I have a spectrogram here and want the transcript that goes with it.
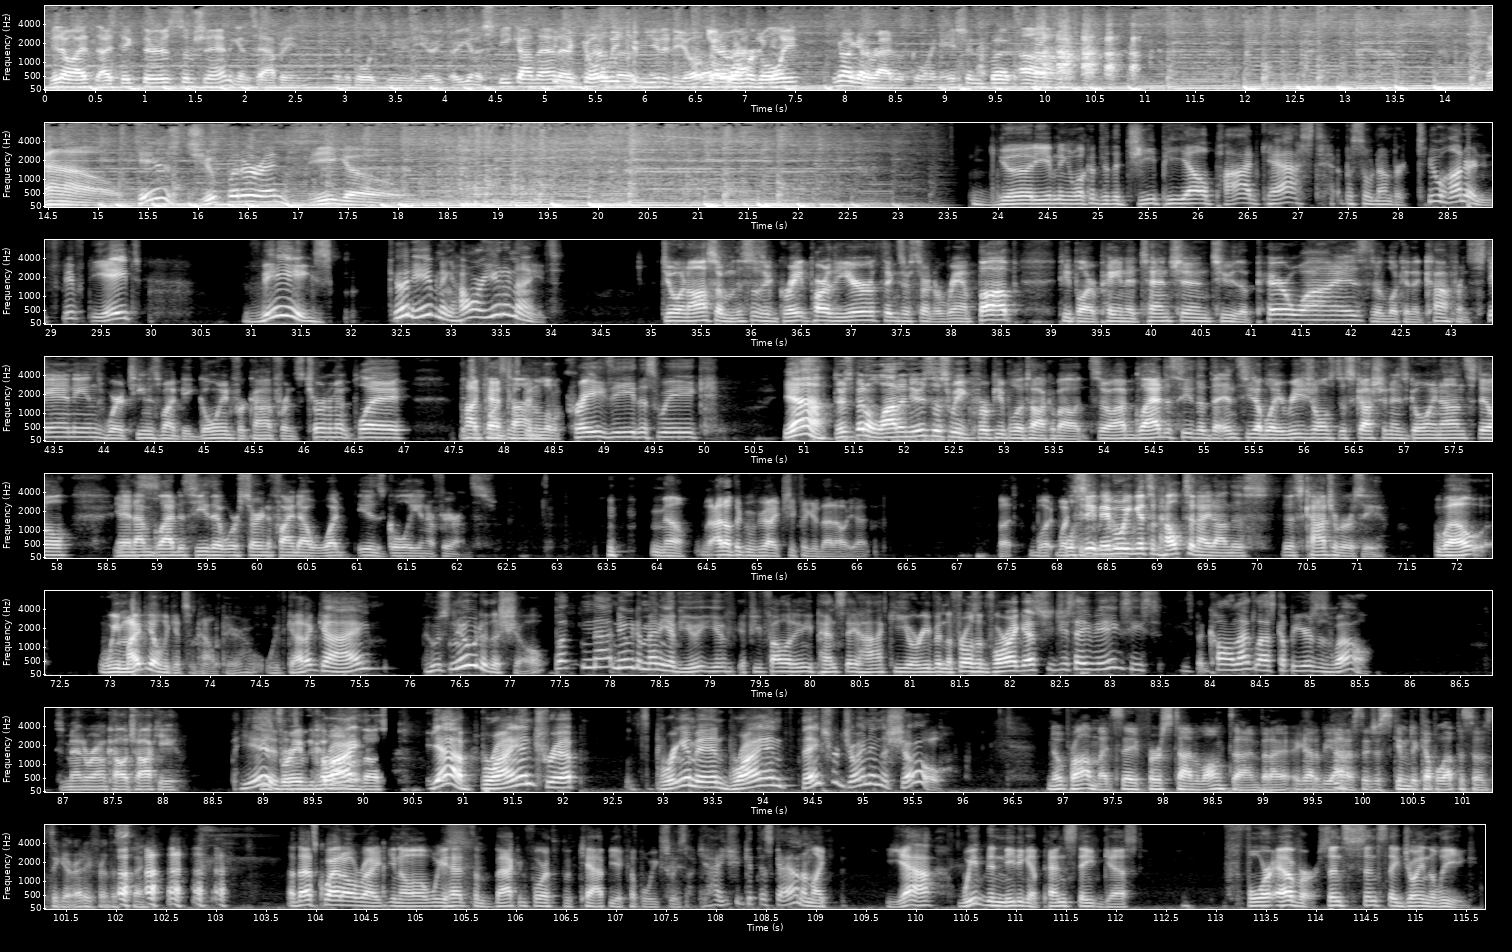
You know, I, I think there's some shenanigans happening in the goalie community. Are, are you going to speak on that? The as- goalie as a- community. as Oh, a Get former around- goalie? You know I got to ride with Goalie Nation, but um, now here's Jupiter and Vigo. Good evening and welcome to the GPL podcast, episode number 258. Vigs, good evening. How are you tonight? Doing awesome. This is a great part of the year. Things are starting to ramp up. People are paying attention to the pairwise. They're looking at conference standings, where teams might be going for conference tournament play. It's a Podcasting's been a little crazy this week. Yeah, there's been a lot of news this week for people to talk about. So I'm glad to see that the NCAA regionals discussion is going on still. And I'm glad to see that we're starting to find out what is goalie interference. No, I don't think we've actually figured that out yet. But what, what we'll see. Maybe do? we can get some help tonight on this this controversy. Well, we might be able to get some help here. We've got a guy who's new to the show, but not new to many of you. You, if you followed any Penn State hockey or even the Frozen Four, I guess you'd you say Viggs? He's he's been calling that the last couple of years as well. He's a man around college hockey. He He's is It's brave to come Brian- on with us. Yeah, Brian Tripp. Let's bring him in. Brian, thanks for joining the show. No problem. I'd say first time, long time, but I, I got to be honest. I just skimmed a couple episodes to get ready for this thing. That's quite all right. You know, we had some back and forth with Cappy a couple weeks ago. He's like, "Yeah, you should get this guy on." I'm like, "Yeah, we've been needing a Penn State guest forever since since they joined the league.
